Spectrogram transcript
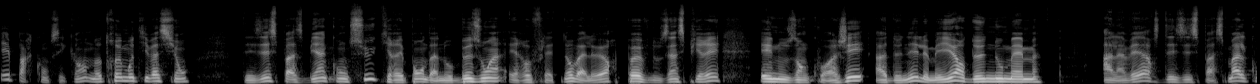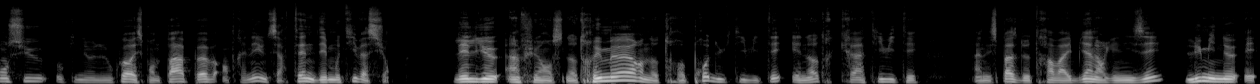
et par conséquent notre motivation. Des espaces bien conçus qui répondent à nos besoins et reflètent nos valeurs peuvent nous inspirer et nous encourager à donner le meilleur de nous-mêmes. A l'inverse, des espaces mal conçus ou qui ne nous correspondent pas peuvent entraîner une certaine démotivation. Les lieux influencent notre humeur, notre productivité et notre créativité. Un espace de travail bien organisé, lumineux et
